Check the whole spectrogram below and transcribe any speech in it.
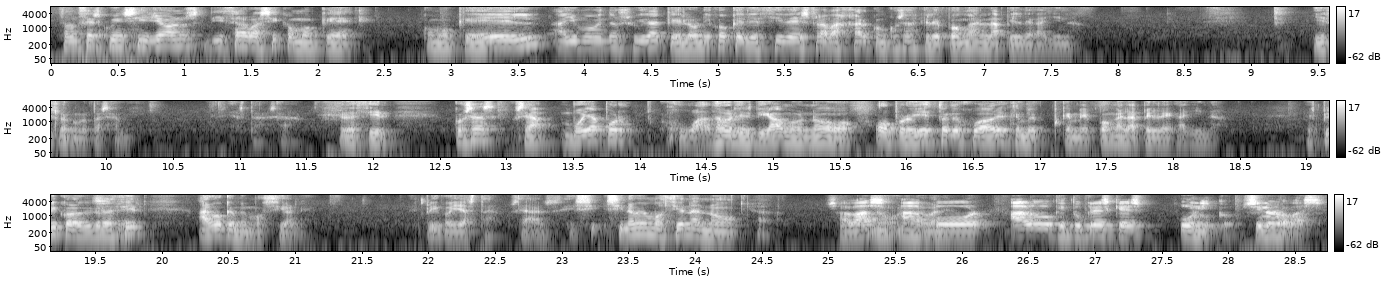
Entonces, Quincy Jones dice algo así como que, como que él, hay un momento en su vida que lo único que decide es trabajar con cosas que le pongan la piel de gallina. Y eso es lo que me pasa a mí. Ya está. O sea, quiero decir, cosas, o sea, voy a por jugadores, digamos, ¿no? O, o proyectos de jugadores que me, que me pongan la piel de gallina. ¿Me explico lo que quiero Sí. decir? Algo que me emocione. ¿Me explico? Y ya está. O sea, si, si- no me emociona, no. O sea, vas No, a vale. por algo que tú crees que es único, si no, no vas.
